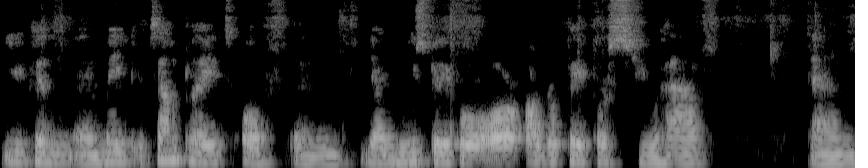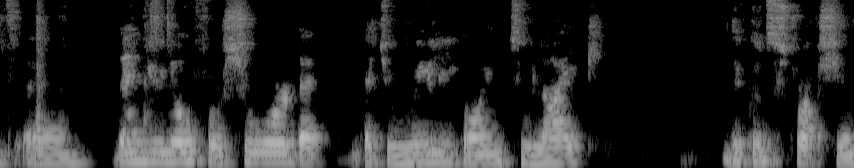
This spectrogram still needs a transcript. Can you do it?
you can uh, make a template of uh, yeah, newspaper or other papers you have and uh, then you know for sure that, that you're really going to like the construction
